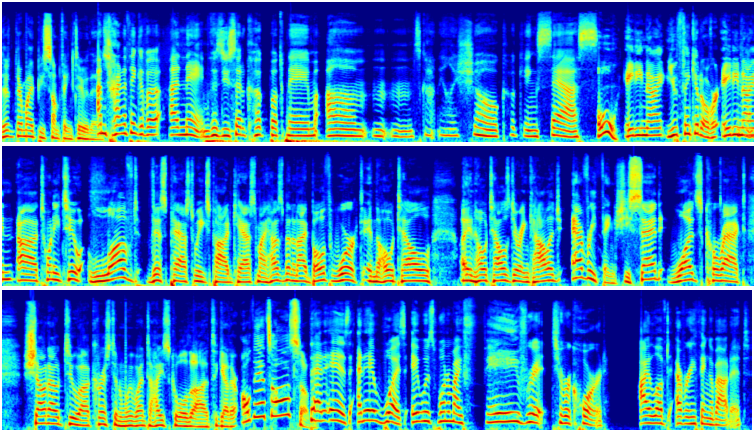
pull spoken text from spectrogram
There, there might be something to this. I'm trying to think of a, a name because you said cookbook name. Um, Scott Ally show cooking sass. Oh, 89. You think it over. 89 uh, 22. Loved this past week's podcast. My husband and I both worked in the hotel, uh, in hotels during college. Everything she said was correct. Shout out to uh, Kristen. We went to high school uh, together. Oh, that's awesome. That is, and it was. It was one of my favorite to record. I loved everything about it.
